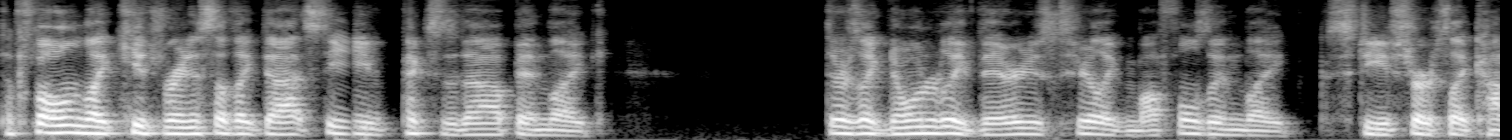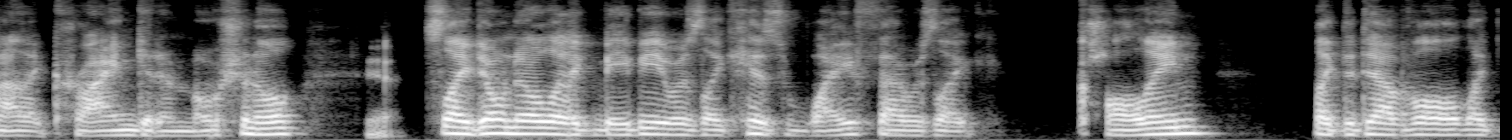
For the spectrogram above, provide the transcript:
the phone like keeps ringing and stuff like that. Steve picks it up, and like there's like no one really there. You just hear like muffles, and like Steve starts like kind of like crying, get emotional. Yeah. So I don't know, like maybe it was like his wife that was like calling, like the devil, like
